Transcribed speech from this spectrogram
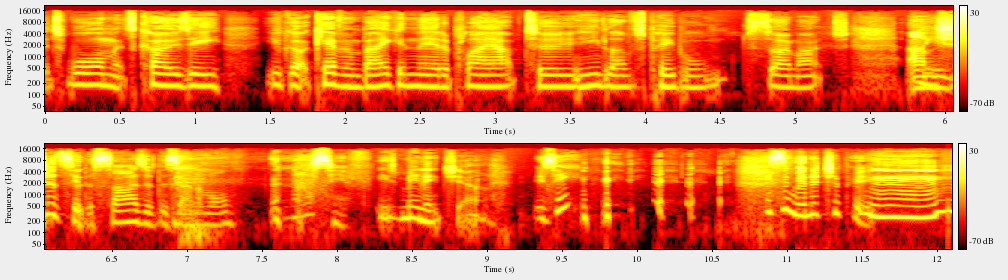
It's warm, it's cozy. You've got Kevin Bacon there to play up to. He loves people so much. Oh, you should see the size of this animal. Massive. He's miniature. Is he? He's a miniature pig? Mm,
